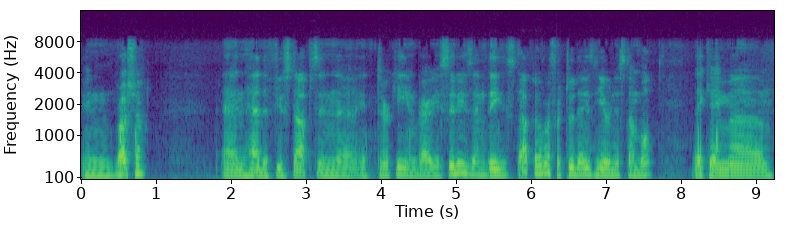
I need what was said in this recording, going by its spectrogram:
in Russia, and had a few stops in uh, in Turkey in various cities, and they stopped over for two days here in Istanbul. They came. Um,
